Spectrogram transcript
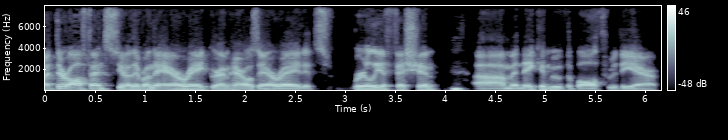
but their offense you know they run the air raid graham harrell's air raid it's really efficient um, and they can move the ball through the air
